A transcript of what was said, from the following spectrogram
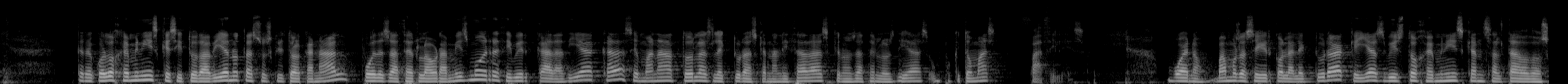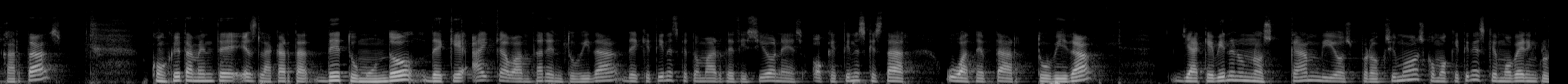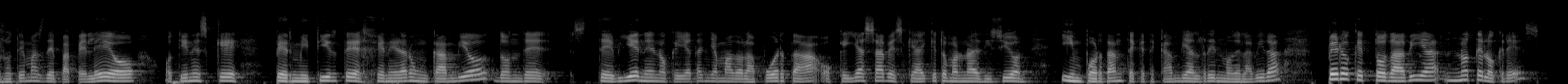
Te recuerdo, Géminis, que si todavía no te has suscrito al canal, puedes hacerlo ahora mismo y recibir cada día, cada semana, todas las lecturas canalizadas que nos hacen los días un poquito más fáciles. Bueno, vamos a seguir con la lectura, que ya has visto, Géminis, que han saltado dos cartas. Concretamente es la carta de tu mundo, de que hay que avanzar en tu vida, de que tienes que tomar decisiones o que tienes que estar o aceptar tu vida, ya que vienen unos cambios próximos, como que tienes que mover incluso temas de papeleo o tienes que permitirte generar un cambio donde te vienen o que ya te han llamado a la puerta o que ya sabes que hay que tomar una decisión importante que te cambia el ritmo de la vida, pero que todavía no te lo crees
